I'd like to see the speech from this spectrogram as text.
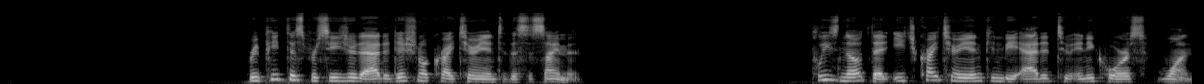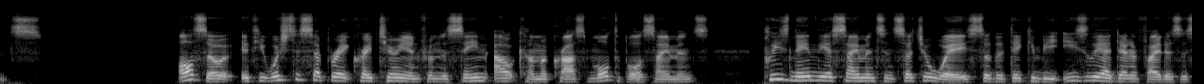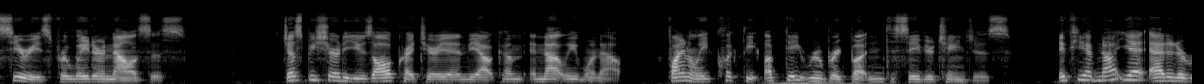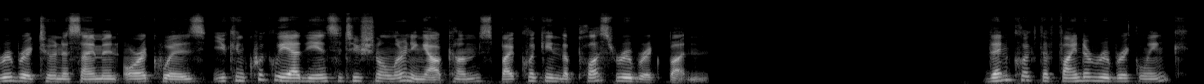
Repeat this procedure to add additional criterion to this assignment. Please note that each criterion can be added to any course once. Also, if you wish to separate criterion from the same outcome across multiple assignments, please name the assignments in such a way so that they can be easily identified as a series for later analysis. Just be sure to use all criteria in the outcome and not leave one out. Finally, click the Update Rubric button to save your changes. If you have not yet added a rubric to an assignment or a quiz, you can quickly add the institutional learning outcomes by clicking the plus rubric button. Then click the Find a Rubric link.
